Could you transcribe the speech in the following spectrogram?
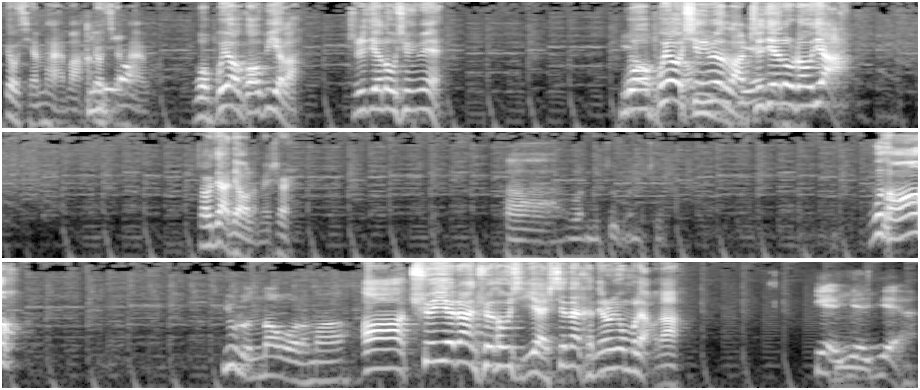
掉前排吧，掉前排吧。我不要高币了，直接露幸运。我不要幸运了，直接露招架。招架掉了，没事儿。啊，稳得住，稳得住。梧桐又轮到我了吗？啊，缺夜战，缺偷袭，现在肯定是用不了的。耶耶耶！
